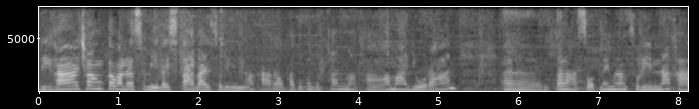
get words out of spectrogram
สวัสดีค่ะ ช่องตะวันรัศมีไลฟ์สไตล์บายสุรินทร์นะคะ เราพาทุกคนทุกท่านมาค่ะมาอยู่ร้านเอ่อตลาดสดในเมืองสุรินทร์นะคะ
